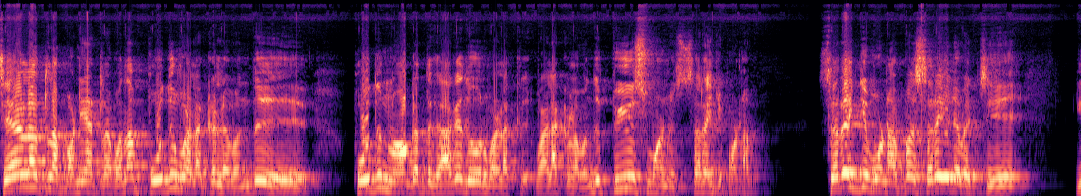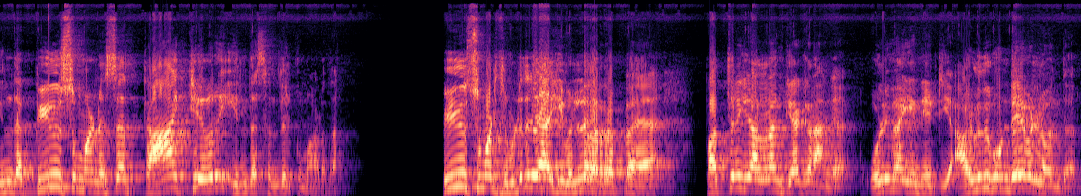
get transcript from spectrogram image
சேலத்தில் பணியாற்றப்ப தான் பொது வழக்கில் வந்து பொது நோக்கத்துக்காக இது ஒரு வழக்கு வழக்கில் வந்து பியூஷ் மனு சிறைக்கு போனார் சிறைக்கு போனப்ப சிறையில் வச்சு இந்த பியூஷ் மனுஷை தாக்கியவர் இந்த செந்தில்குமார் தான். பியூஷ் மனுஷ் விடுதலையாகி வெளில வர்றப்ப பத்திரிகையாளர்லாம் கேட்குறாங்க ஒளிவாங்கி நீட்டி அழுது கொண்டே வெளில வந்தார்.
